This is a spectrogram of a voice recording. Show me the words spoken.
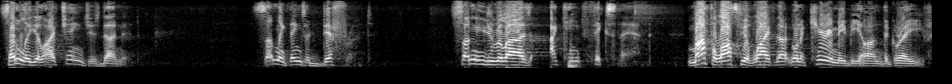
Suddenly your life changes, doesn't it? Suddenly things are different. Suddenly you realize, I can't fix that. My philosophy of life not going to carry me beyond the grave.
